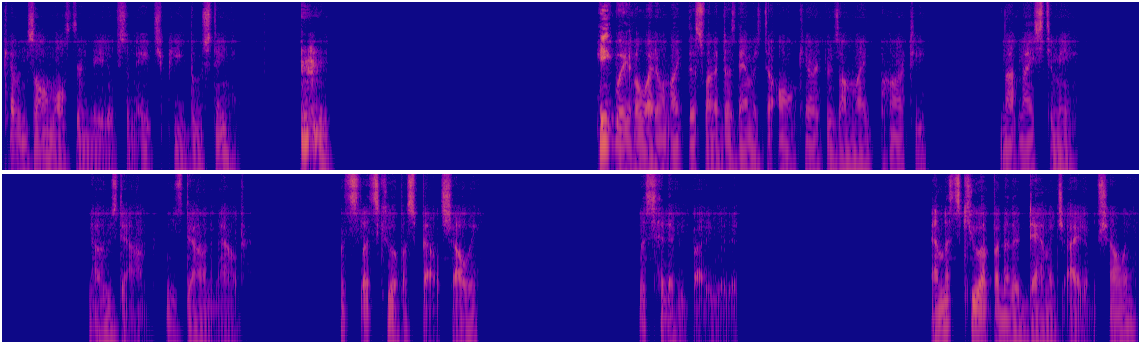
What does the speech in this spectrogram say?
Kevin's almost in need of some HP boosting. Heatwave, oh, I don't like this one. It does damage to all characters on my party. Not nice to me. Now who's down? Who's down and out? Let's let's queue up a spell, shall we? Let's hit everybody with it. And let's queue up another damage item, shall we?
